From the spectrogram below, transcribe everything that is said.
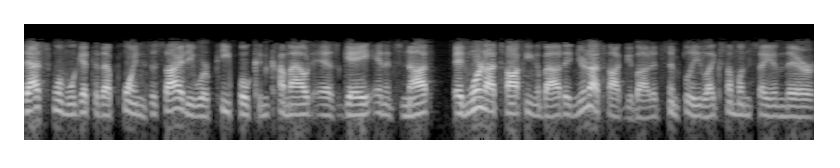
that's when we'll get to that point in society where people can come out as gay and it's not and we're not talking about it and you're not talking about it. It's simply like someone saying they're,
